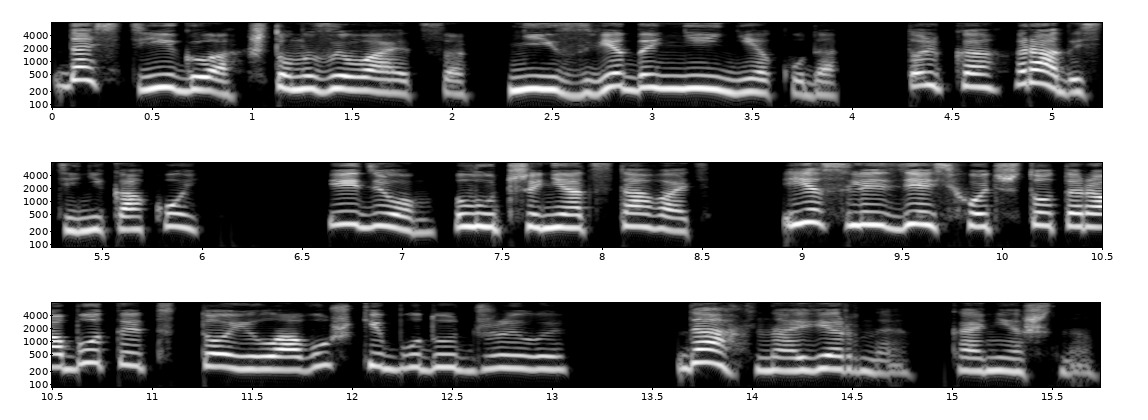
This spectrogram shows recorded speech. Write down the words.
Достигла, что называется. Неизведанней некуда. Только радости никакой. Идем, лучше не отставать. Если здесь хоть что-то работает, то и ловушки будут живы. Да, наверное, конечно.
